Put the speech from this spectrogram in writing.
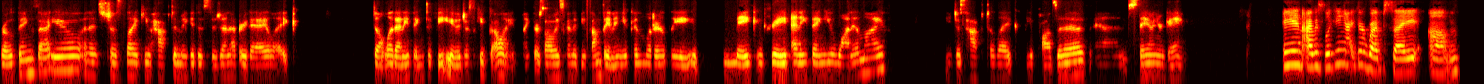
throw things at you and it's just like you have to make a decision every day like don't let anything defeat you just keep going like there's always going to be something and you can literally make and create anything you want in life you just have to like be positive and stay on your game and I was looking at your website. Um,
